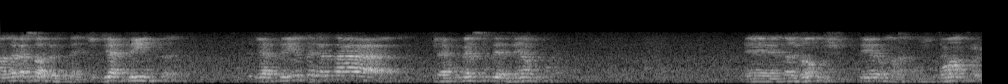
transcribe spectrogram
Mas olha só, presidente, dia 30, dia 30 já está, já é começo de dezembro. Eh, nós vamos ter uma, um encontro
